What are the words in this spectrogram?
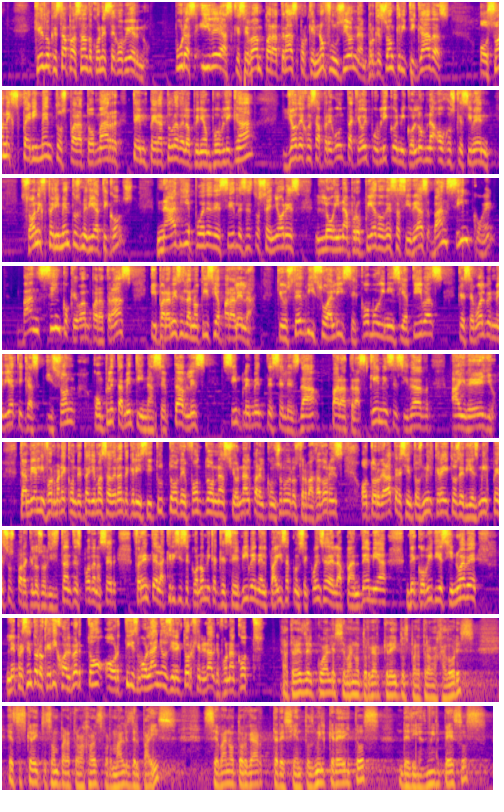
¿Qué es lo que está pasando con este gobierno? Puras ideas que se van para atrás porque no funcionan, porque son criticadas o son experimentos para tomar temperatura de la opinión pública? Yo dejo esa pregunta que hoy publico en mi columna Ojos que si ven. ¿Son experimentos mediáticos? Nadie puede decirles a estos señores lo inapropiado de esas ideas. Van cinco, ¿eh? Van cinco que van para atrás y para mí esa es la noticia paralela que usted visualice como iniciativas que se vuelven mediáticas y son completamente inaceptables, simplemente se les da para atrás. ¿Qué necesidad hay de ello? También le informaré con detalle más adelante que el Instituto de Fondo Nacional para el Consumo de los Trabajadores otorgará 300 mil créditos de 10 mil pesos para que los solicitantes puedan hacer frente a la crisis económica que se vive en el país a consecuencia de la pandemia de COVID-19. Le presento lo que dijo Alberto Ortiz Bolaños, director general de Fonacot a través del cual se van a otorgar créditos para trabajadores. Estos créditos son para trabajadores formales del país. Se van a otorgar 300 mil créditos de 10 mil pesos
